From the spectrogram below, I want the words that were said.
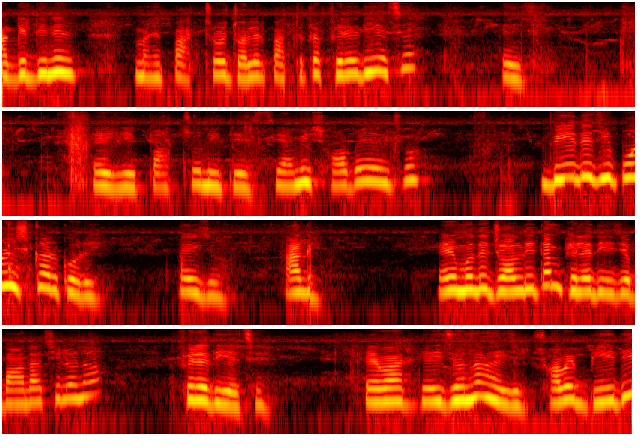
আগের দিনের মানে পাত্র, জলের পাত্রটা ফেলে দিয়েছে। এই যে এই যে পাত্র নিতে এসেছি আমি সবে, এই যে বেঁধেছি পরিষ্কার করে। এই যে, আগে এর মধ্যে জল দিতাম, ফেলে দিয়েছে, বাঁধা ছিল না, ফেলে দিয়েছে। এবার এই জন্য এই যে সবে বেঁধে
